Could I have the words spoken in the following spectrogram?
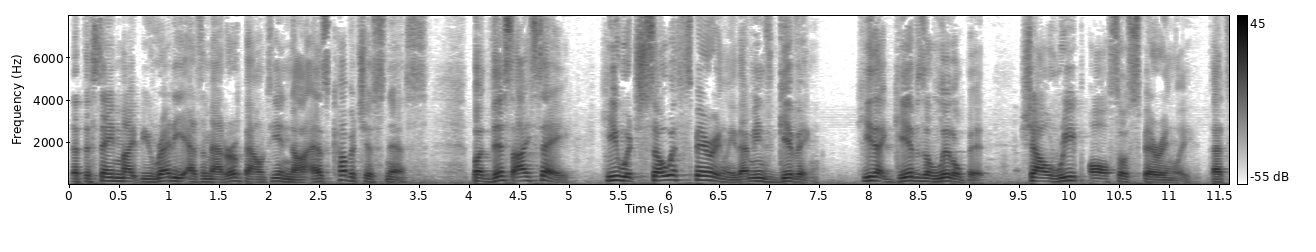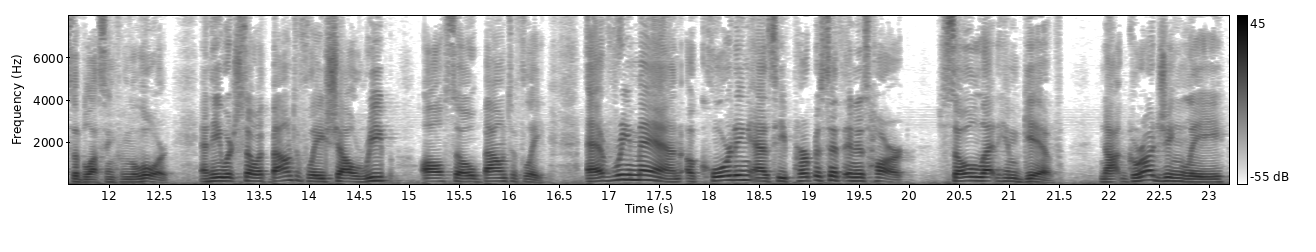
that the same might be ready as a matter of bounty and not as covetousness. But this I say, he which soweth sparingly, that means giving, he that gives a little bit, shall reap also sparingly. That's the blessing from the Lord. And he which soweth bountifully shall reap also bountifully. Every man according as he purposeth in his heart, so let him give, not grudgingly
